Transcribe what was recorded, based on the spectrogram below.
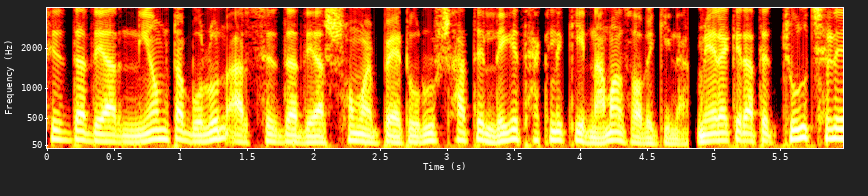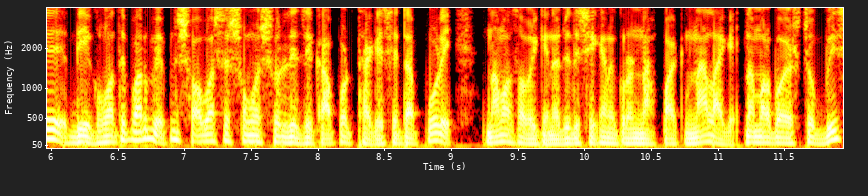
সিজদা দেওয়ার নিয়মটা বলুন আর সিজদা দেওয়ার সময় পেট উরুর সাথে লেগে থাকলে কি নামাজ হবে কিনা? মেয়েরা কি রাতে চুল ছেড়ে দিয়ে ঘুমাতে পারবে? সবাসের সময় শরীরে যে কাপড় থাকে সেটা পরে নামাজ হবে কিনা যদি সেখানে কোনো নাপাক না লাগে? আমার বয়স চব্বিশ,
